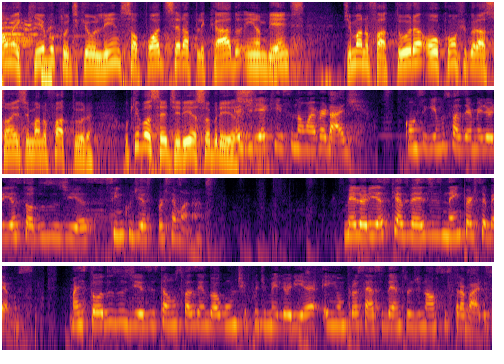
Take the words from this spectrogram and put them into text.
Há um equívoco de que o Lean só pode ser aplicado em ambientes de manufatura ou configurações de manufatura. O que você diria sobre Eu isso? diria que isso não é verdade. Conseguimos fazer melhorias todos os dias, cinco dias por semana. Melhorias que às vezes nem percebemos, mas todos os dias estamos fazendo algum tipo de melhoria em um processo dentro de nossos trabalhos.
